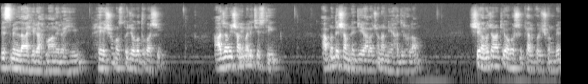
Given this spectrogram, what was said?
বিসমিল্লাহ রহমান রহিম হে সমস্ত জগতবাসী আজ আমি শামিম আলী চিস্তি আপনাদের সামনে যে আলোচনা নিয়ে হাজির হলাম, সে আলোচনাটি অবশ্যই খেয়াল করে শুনবেন।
